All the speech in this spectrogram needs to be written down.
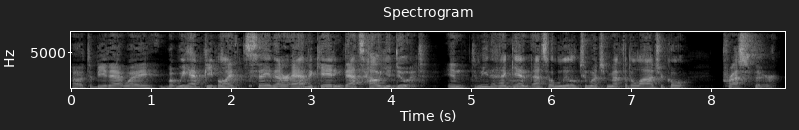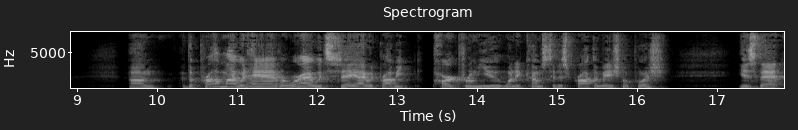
uh, to be that way. But we have people, I say, that are advocating that's how you do it. And to me, that, again, that's a little too much methodological press there. Um, the problem I would have, or where I would say I would probably part from you when it comes to this proclamational push, is that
